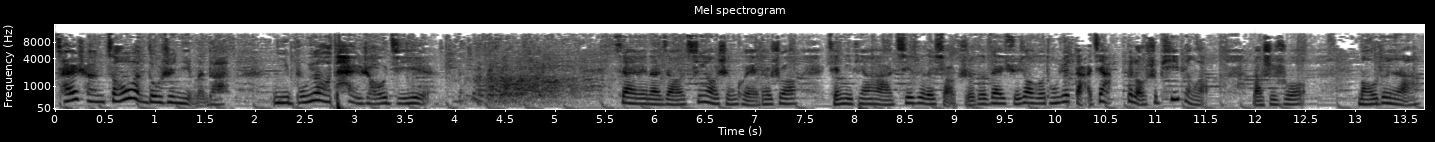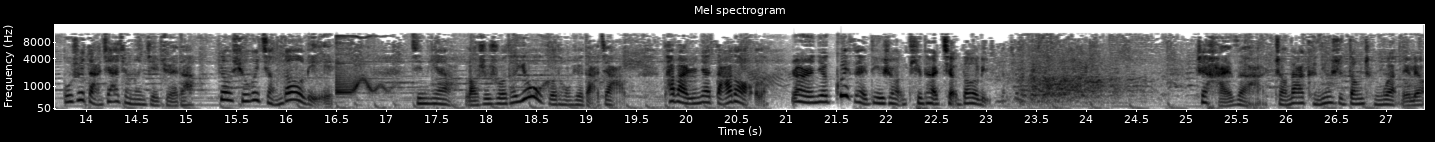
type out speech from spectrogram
财产早晚都是你们的，你不要太着急。”下一位呢叫星耀神魁，他说前几天啊，七岁的小侄子在学校和同学打架，被老师批评了。老师说：“矛盾啊，不是打架就能解决的，要学会讲道理。”今天啊，老师说他又和同学打架了，他把人家打倒了，让人家跪在地上听他讲道理。这孩子啊，长大肯定是当城管的料。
